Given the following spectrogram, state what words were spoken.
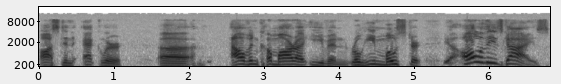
Austin Ekeler, uh, Alvin Kamara, even Raheem Mostert. Yeah, all of these guys,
